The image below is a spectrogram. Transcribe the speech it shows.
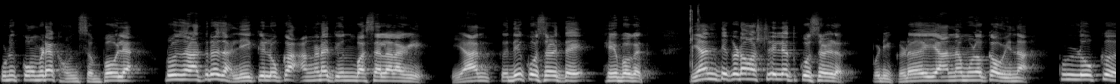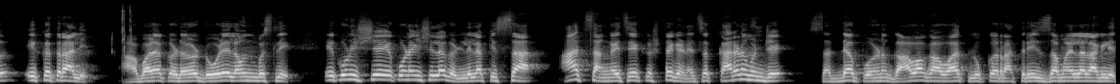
कुणी कोंबड्या खाऊन संपवल्या. रोज रात्र झाली की लोक अंगणात येऊन बसायला लागली. यान कधी कोसळतंय हे बघत. यान तिकडं ऑस्ट्रेलियात कोसळलं. पण इकडं यानामुळं का होईना. पण लोक एकत्र आली. आबाळाकडं डोळे लावून बसले. एकोणीसशे एकोणऐंशी ला घडलेला किस्सा आज सांगायचे कष्ट घेण्याचं कारण म्हणजे सध्या पण गावागावात लोक रात्री जमायला लागलेत.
